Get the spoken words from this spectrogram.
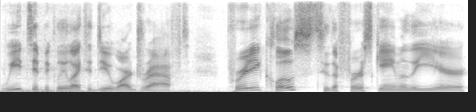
We typically like to do our draft pretty close to the first game of the year.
